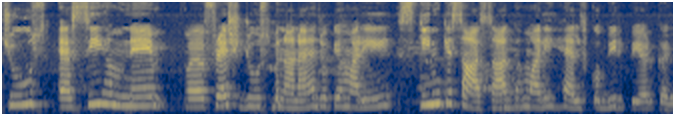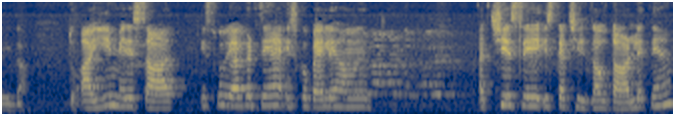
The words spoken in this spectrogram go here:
जूस ऐसी हमने फ्रेश जूस बनाना है, जो कि हमारी स्किन के साथ साथ हमारी हेल्थ को भी रिपेयर करेगा। तो आइए मेरे साथ इसको क्या करते हैं? इसको पहले हम अच्छे से इसका छिलका उतार लेते हैं।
